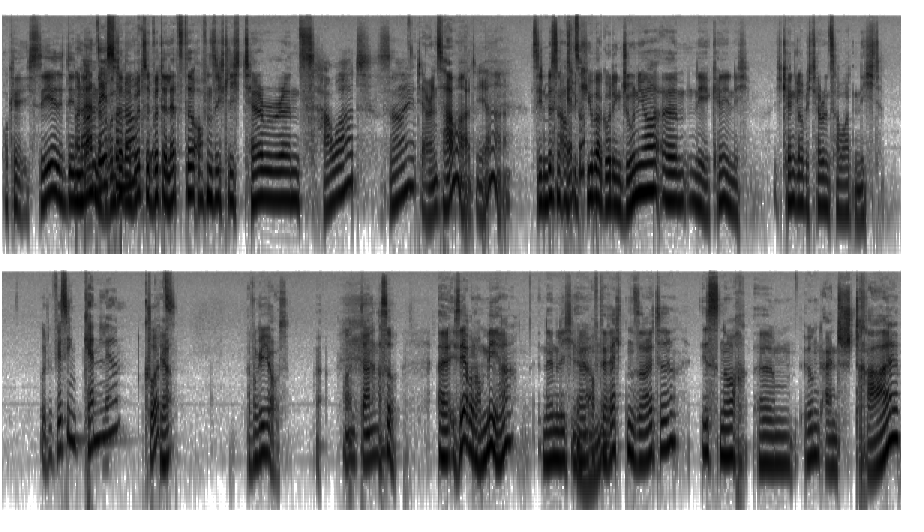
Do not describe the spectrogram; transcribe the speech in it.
okay, ich sehe den und Namen darunter. Da wird, wird, der letzte offensichtlich Terrence Howard sein. Terrence Howard, ja. Sieht ein bisschen aus Kennst wie du? Cuba Gooding Jr. Ähm, nee, kenne ich nicht. Ich kenne, glaube ich, Terrence Howard nicht. Gut, du wirst ihn kennenlernen? Kurz? Ja. Davon gehe ich aus. Ja. Und dann. Achso. Äh, ich sehe aber noch mehr. Nämlich mhm. äh, auf der rechten Seite ist noch ähm, irgendein Strahl.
